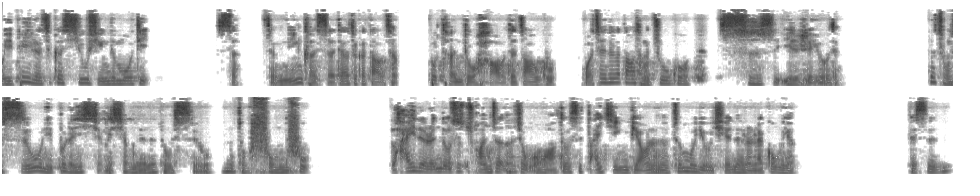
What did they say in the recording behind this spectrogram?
违背了这个修行的目的，是。宁可舍掉这个道场，不贪图好的照顾。我在那个道场住过，吃是一流的，那种食物你不能想象的那种食物，那种丰富。来的人都是穿着那种哇，都是戴金表那种，这么有钱的人来供养。可是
